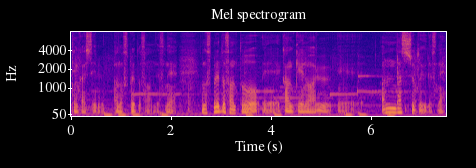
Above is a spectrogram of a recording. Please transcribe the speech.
展開しているあのスプレッドさんですね。このスプレッドさんと、えー、関係のある、えー、アンラッシュというですね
